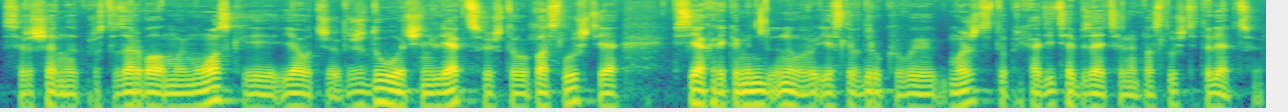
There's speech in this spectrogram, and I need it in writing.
совершенно просто взорвал мой мозг, и я вот жду очень лекцию, чтобы послушать. Я всех рекомендую, ну, если вдруг вы можете, то приходите обязательно послушать эту лекцию.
